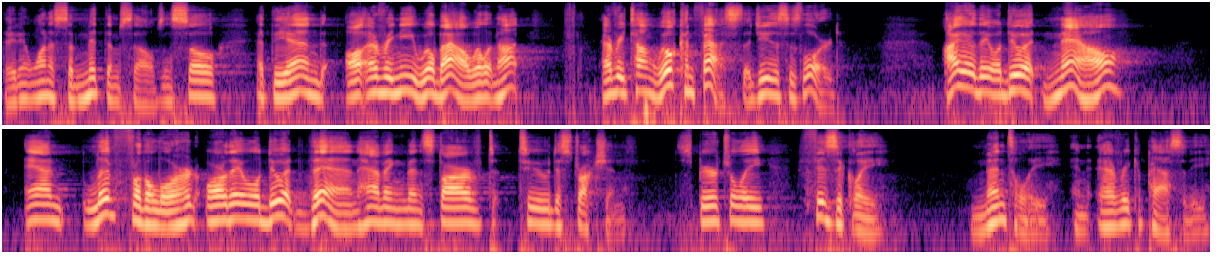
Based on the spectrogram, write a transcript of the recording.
They didn't want to submit themselves. And so at the end, all, every knee will bow, will it not? Every tongue will confess that Jesus is Lord. Either they will do it now and live for the Lord, or they will do it then, having been starved to destruction, spiritually, physically, mentally, in every capacity,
